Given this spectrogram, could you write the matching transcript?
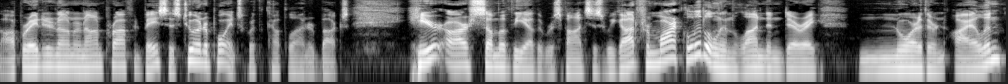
operated on a nonprofit basis. 200 points worth a couple hundred bucks. Here are some of the other responses we got from Mark Little in Londonderry, Northern Ireland.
